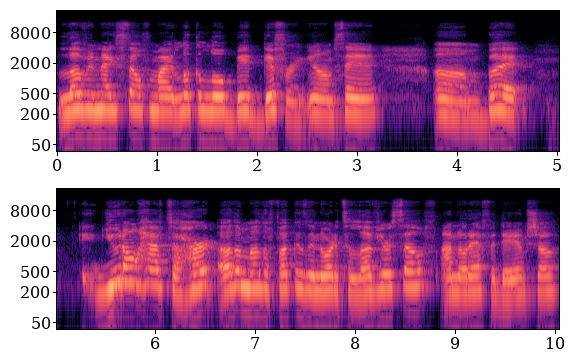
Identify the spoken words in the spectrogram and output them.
loving themselves might look a little bit different, you know what I'm saying? Um, but you don't have to hurt other motherfuckers in order to love yourself. I know that for damn sure.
